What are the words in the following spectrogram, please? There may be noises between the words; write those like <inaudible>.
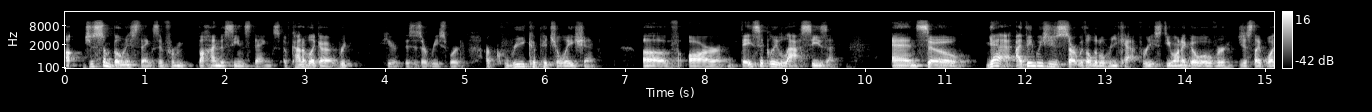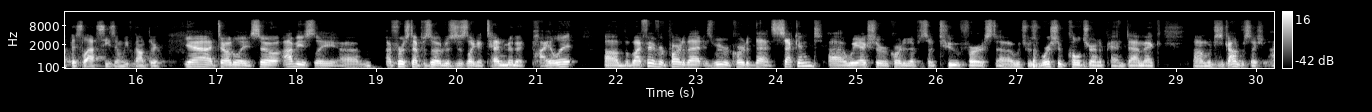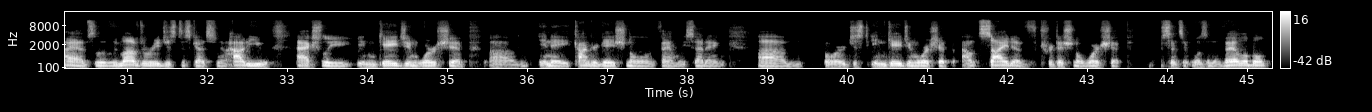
uh, just some bonus things and from behind the scenes things of kind of like a re- here, this is a Reese word, our recapitulation of our basically last season. And so yeah, I think we should just start with a little recap. Reese, do you want to go over just like what this last season we've gone through? Yeah, totally. So obviously, um, our first episode was just like a 10 minute pilot. Um, but my favorite part of that is we recorded that second. Uh, we actually recorded episode two first, uh, which was worship culture in a pandemic, um, which is a conversation I absolutely loved, where we just discussed, you know, how do you actually engage in worship um, in a congregational and family setting? Or just engage in worship outside of traditional worship since it wasn't available.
